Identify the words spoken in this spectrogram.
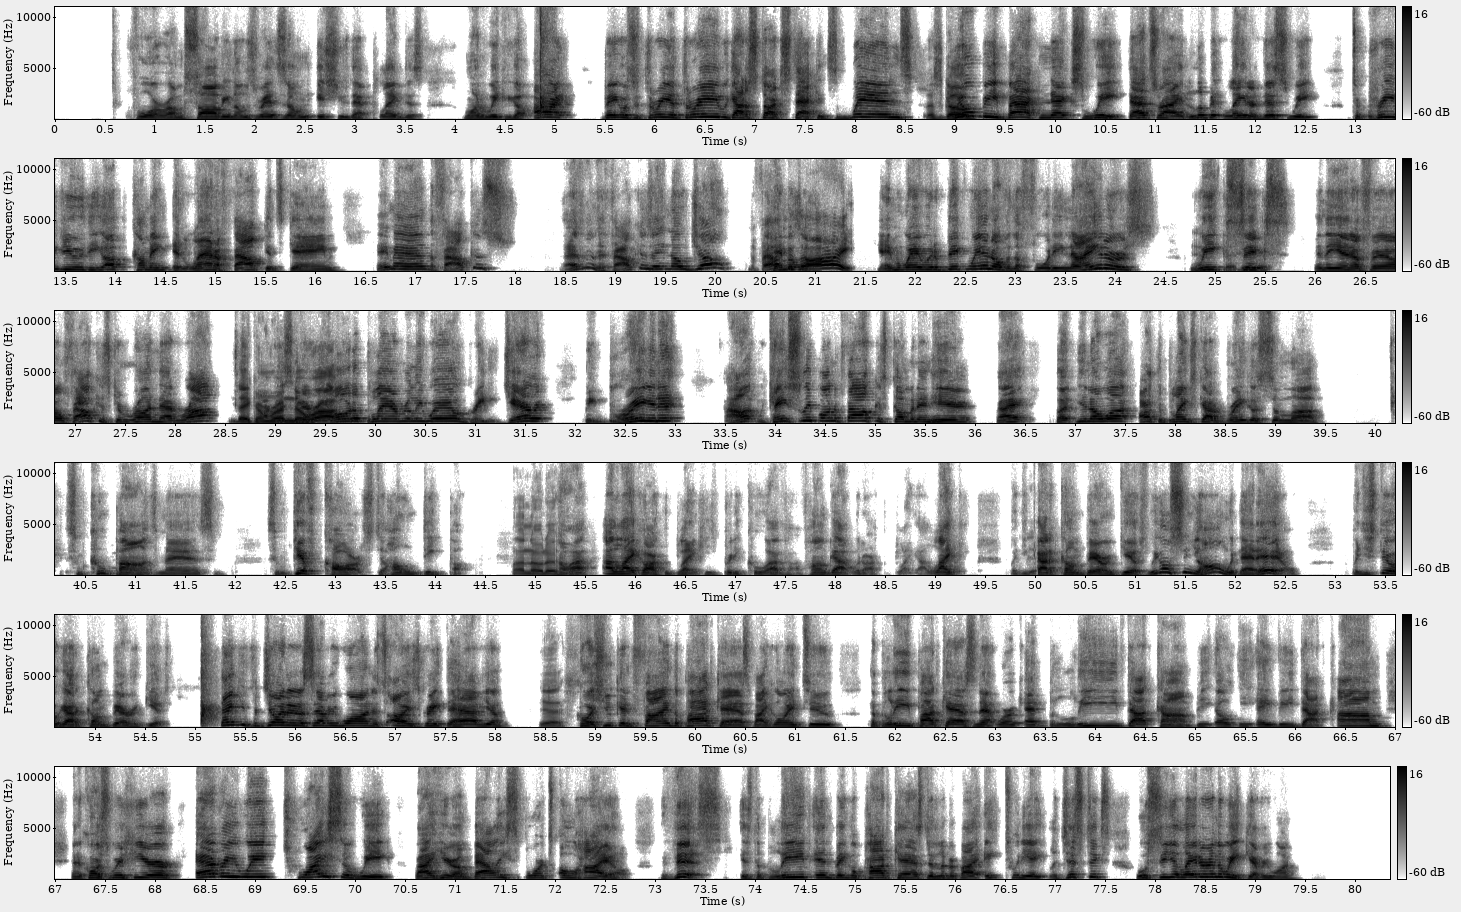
for um, solving those red zone issues that plagued us one week ago. All right. Bengals are three and three. We got to start stacking some wins. Let's go. We'll be back next week. That's right. A little bit later this week to preview the upcoming Atlanta Falcons game. Hey, man, the Falcons, that's the Falcons ain't no joke. The Falcons are all right. Came away with a big win over the 49ers week six in the NFL. Falcons can run that rock. They can Marcus run the rock. Mariota playing really well. Grady Jarrett be bringing it. Out. We can't sleep on the Falcons coming in here, right? But you know what? Arthur Blank's got to bring us some uh, some coupons, man. Some some gift cards to Home Depot. I know that. No, I, I like Arthur Blank. He's pretty cool. I've, I've hung out with Arthur Blank. I like it but you yeah. got to come bearing gifts. We're going to send you home with that L, but you still got to come bearing gifts. Thank you for joining us, everyone. It's always great to have you. Yes. Of course, you can find the podcast by going to the Bleav Podcast Network at bleav.com, B L E A V.com. And of course, we're here every week, twice a week, right here on Bally Sports, Ohio. This is the Bleav in Bengal podcast delivered by 828 Logistics. We'll see you later in the week, everyone.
